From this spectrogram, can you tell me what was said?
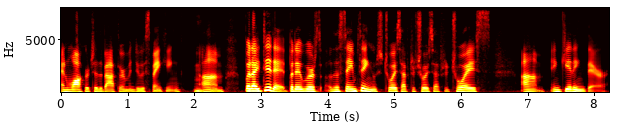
and walk her to the bathroom and do a spanking. Um, but I did it. But it was the same thing. It was choice after choice after choice um, in getting there.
